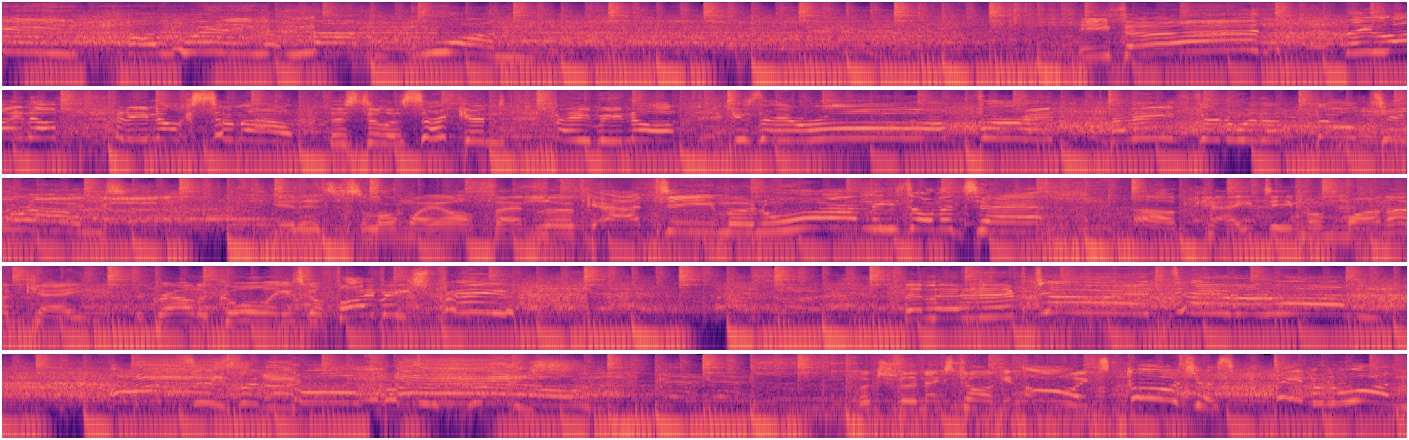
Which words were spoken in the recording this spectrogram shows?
Are winning map one. Ethan! They line up and he knocks them out. There's still a second, maybe not, because they are all up for it. And Ethan with a belting oh round. It is, it's a long way off. And look at Demon One, he's on a tear. Okay, Demon One, okay. The crowd are calling, he's got 5 HP! They're letting him do it! Looks for the next target. Oh, it's gorgeous! Demon One!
